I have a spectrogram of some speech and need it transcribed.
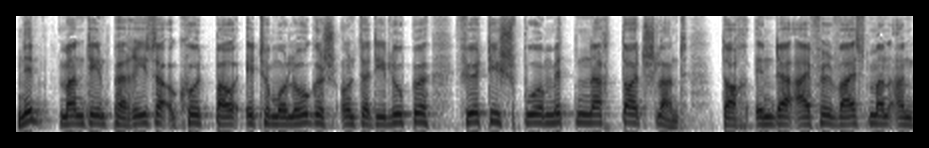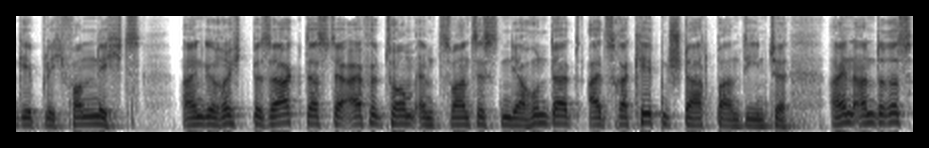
Nimmt man den Pariser Okkultbau etymologisch unter die Lupe, führt die Spur mitten nach Deutschland, doch in der Eifel weiß man angeblich von nichts. Ein Gerücht besagt, dass der Eiffelturm im 20. Jahrhundert als Raketenstartbahn diente, ein anderes,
